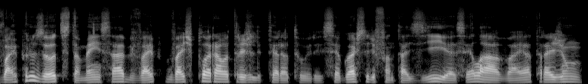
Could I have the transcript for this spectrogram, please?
vai para os outros também, sabe? Vai, vai explorar outras literaturas. Você gosta de fantasia, sei lá, vai atrás de um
